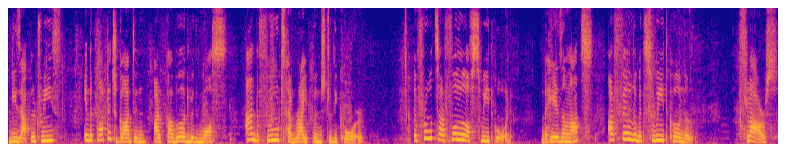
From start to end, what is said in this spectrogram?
These apple trees in the cottage garden are covered with moss and the fruits have ripened to the core. The fruits are full of sweet gourd. The hazelnuts are filled with sweet kernel. Flowers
